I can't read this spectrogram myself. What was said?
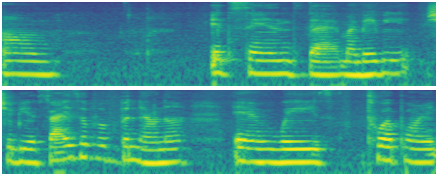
Um, it sends that my baby should be a size of a banana and weighs 12.5.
